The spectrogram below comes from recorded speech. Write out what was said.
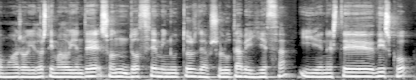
Como has oído, estimado oyente, son 12 minutos de absoluta belleza y en este disco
